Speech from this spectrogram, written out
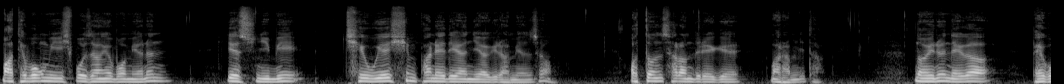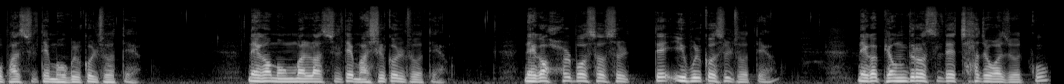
마태복음 25장에 보면은 예수님이 최후의 심판에 대한 이야기를 하면서 어떤 사람들에게 말합니다. 너희는 내가 배고팠을 때 먹을 걸 주었대요. 내가 목말랐을 때 마실 걸 주었대요. 내가 헐벗었을 때 입을 것을 주었대요. 내가 병들었을 때 찾아와 주었고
